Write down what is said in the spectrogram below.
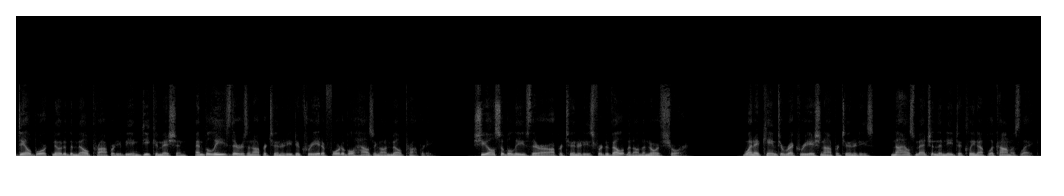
Dale Boerke noted the mill property being decommissioned and believes there is an opportunity to create affordable housing on mill property. She also believes there are opportunities for development on the North Shore. When it came to recreation opportunities, Niles mentioned the need to clean up Lacamas Lake.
